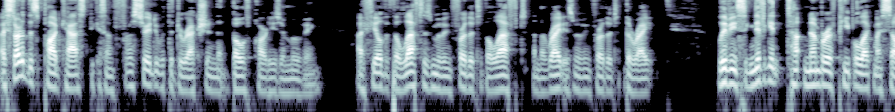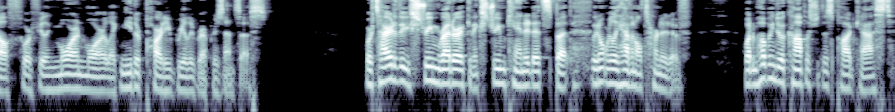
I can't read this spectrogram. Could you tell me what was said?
I started this podcast because I'm frustrated with the direction that both parties are moving. I feel that the left is moving further to the left and the right is moving further to the right, leaving a significant t- number of people like myself who are feeling more and more like neither party really represents us. We're tired of the extreme rhetoric and extreme candidates, but we don't really have an alternative. What I'm hoping to accomplish with this podcast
